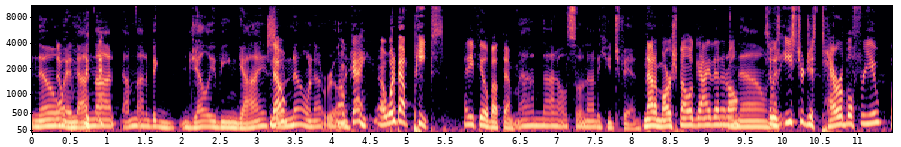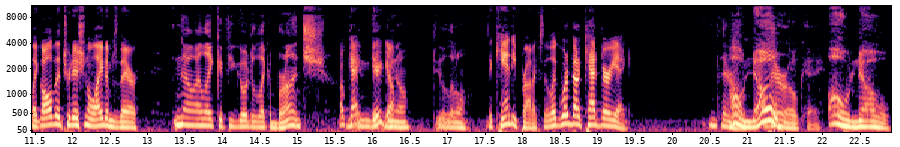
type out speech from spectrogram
no, No? and I'm not. I'm not a big jelly bean guy. So no, not really. Okay. Uh, what about Peeps? How do you feel about them? I'm not also not a huge fan. Not a marshmallow guy then at all? No, So no. is Easter just terrible for you? Like all the traditional items there? No, I like if you go to like a brunch. Okay, and there you go. know, do a little. The candy products. Like what about a Cadbury egg? They're oh o- no, they're okay. Oh no,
